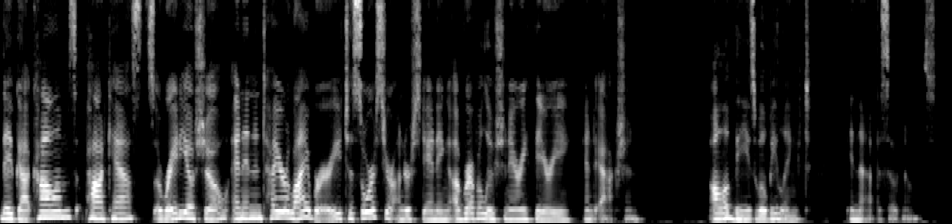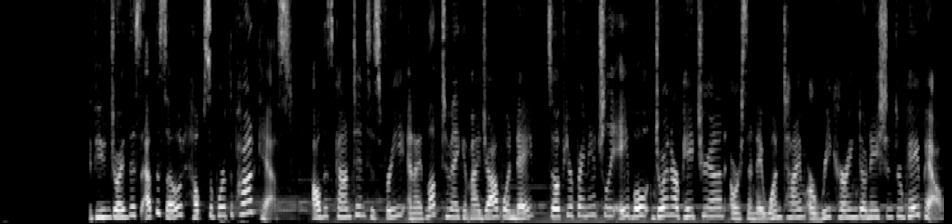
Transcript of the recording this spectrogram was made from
They've got columns, podcasts, a radio show, and an entire library to source your understanding of revolutionary theory and action. All of these will be linked in the episode notes. If you enjoyed this episode, help support the podcast. All this content is free, and I'd love to make it my job one day. So if you're financially able, join our Patreon or send a one time or recurring donation through PayPal.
